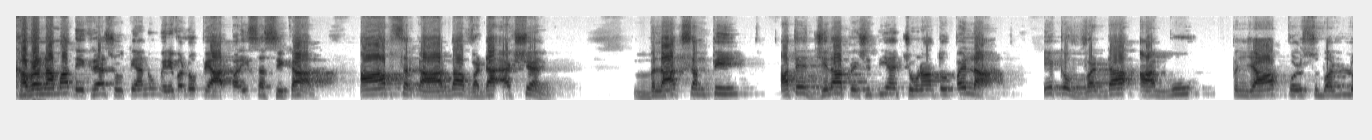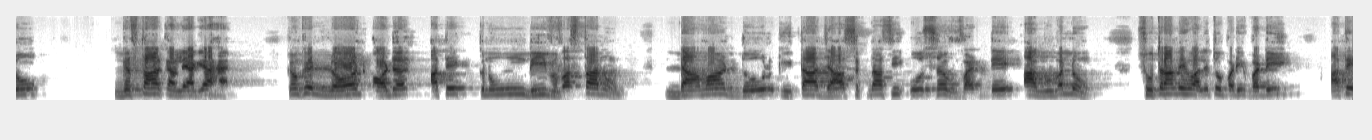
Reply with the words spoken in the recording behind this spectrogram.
ਖਬਰਨਾਮਾ ਦੇਖ ਰਿਹਾ ਸਰੋਤਿਆਂ ਨੂੰ, ਮੇਰੇ ਵੱਲੋਂ ਪਿਆਰ ਭਰੀ ਸਤਿ ਸ੍ਰੀ ਅਕਾਲ। ਆਪ ਸਰਕਾਰ ਦਾ ਵੱਡਾ ਐਕਸ਼ਨ, ਬਲਾਕ ਸੰਮਤੀ ਅਤੇ ਜ਼ਿਲ੍ਹਾ ਪ੍ਰੀਸ਼ਦ ਦੀਆਂ ਚੋਣਾਂ ਤੋਂ ਪਹਿਲਾਂ ਇੱਕ ਵੱਡਾ ਆਗੂ ਪੰਜਾਬ ਪੁਲਿਸ ਵੱਲੋਂ ਗ੍ਰਿਫਤਾਰ ਕਰ ਲਿਆ ਗਿਆ ਹੈ। ਕਿਉਂਕਿ ਲਾਅ ਐਂਡ ਆਰਡਰ ਅਤੇ ਕਾਨੂੰਨ ਦੀ ਵਿਵਸਥਾ ਨੂੰ ਡਾਵਾਡੋਲ ਕੀਤਾ ਜਾ ਸਕਦਾ ਸੀ, ਉਸ ਵੱਡੇ ਆਗੂ ਵੱਲੋਂ। ਸੂਤਰਾਂ ਦੇ ਹਵਾਲੇ ਤੋਂ ਬੜੀ ਵੱਡੀ ਅਤੇ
